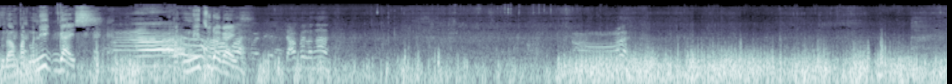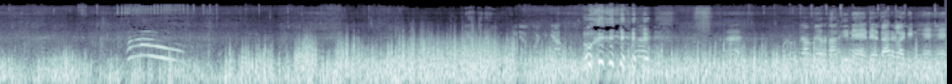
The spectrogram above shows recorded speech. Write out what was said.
Sudah 4 menit guys. 4 menit sudah guys. Capek lengan. Tidak mau jauh. Eh, belum diambil Nanti nih dia tarik lagi nih. Hehe.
